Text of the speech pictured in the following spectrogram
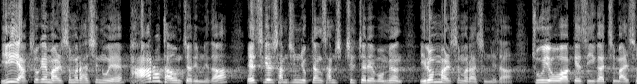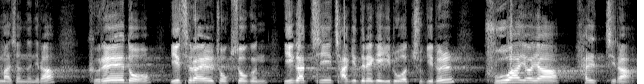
이 약속의 말씀을 하신 후에 바로 다음 절입니다. 에스겔 36장 37절에 보면 이런 말씀을 하십니다. 주 여호와께서 이같이 말씀하셨느니라 그래도 이스라엘 족속은 이같이 자기들에게 이루어 주기를 구하여야 할지라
